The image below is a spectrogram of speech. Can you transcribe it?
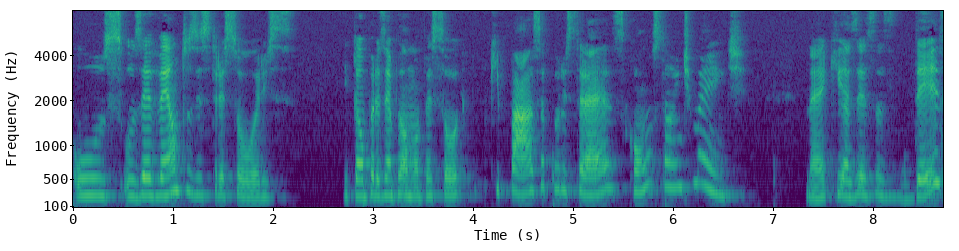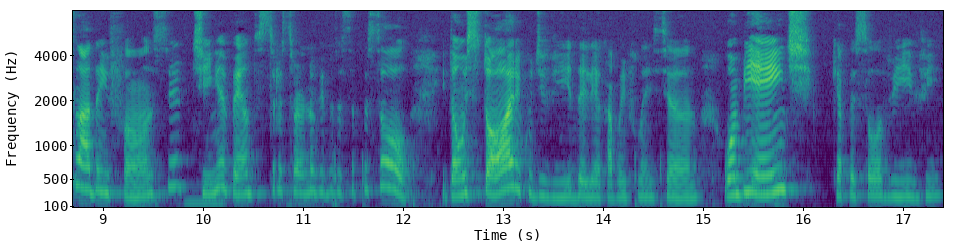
os, os eventos estressores. Então, por exemplo, é uma pessoa que passa por estresse constantemente né? Que às vezes, desde lá da infância, tinha eventos estressor na vida dessa pessoa. Então, o histórico de vida, ele acaba influenciando. O ambiente que a pessoa vive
